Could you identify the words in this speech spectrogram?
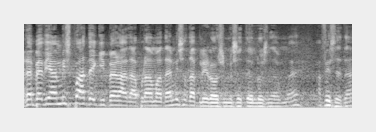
Ρε παιδιά, μη σπάτε εκεί πέρα τα πράγματα. Εμείς θα τα πληρώσουμε στο τέλος να πούμε. Αφήστε τα.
